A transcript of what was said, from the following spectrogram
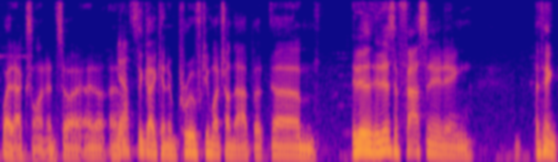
quite excellent. And so I, I don't, I yeah. don't think I can improve too much on that, but um, it is it is a fascinating, I think,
